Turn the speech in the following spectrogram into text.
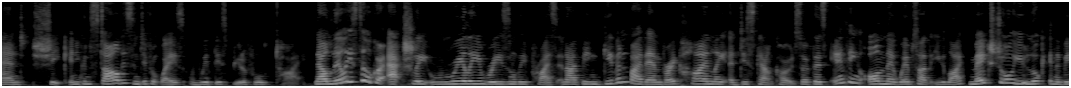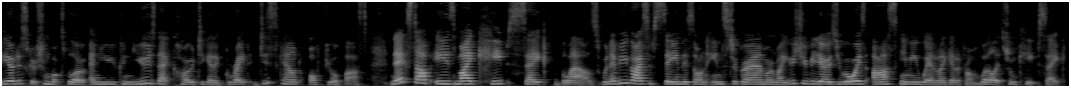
and chic. And you can style this in different ways with this beautiful tie. Now Lily Silk are actually really reasonably priced and I've been given by them very kindly a discount code. So if there's anything on their website that you like, make sure you look in the video description box below and you can use code to get a great discount off your bust. Next up is my keepsake blouse. Whenever you guys have seen this on Instagram or in my YouTube videos, you're always asking me where did I get it from? Well, it's from Keepsake.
